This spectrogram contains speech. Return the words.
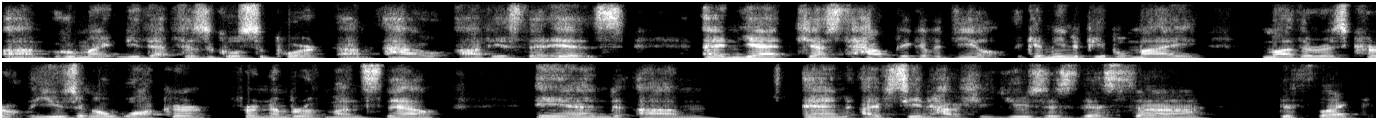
um, who might need that physical support, um, how obvious that is. And yet, just how big of a deal it can mean to people. My mother is currently using a walker for a number of months now and um, and I've seen how she uses this uh, this like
